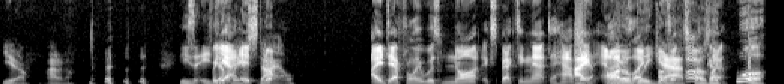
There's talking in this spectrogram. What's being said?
you know, I don't know. he's he's But yeah, definitely a it- no, style. I definitely was not expecting that to happen. I and I was audibly like, gasped. I I was was like, oh, like, "Whoa,"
